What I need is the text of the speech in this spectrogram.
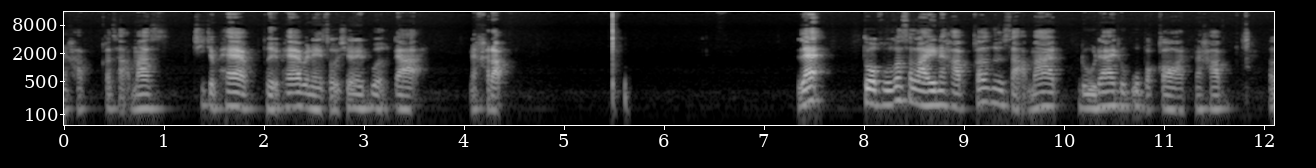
นะครับ ก็สามารถที่จะแพร่เผยแพร่ไปในโซเชียลเน็ตเวิร์กได้นะครับ และ ตัว Google Slide นะครับ ก็คือสามารถดูได้ทุกอุปกรณ์นะครับ เรา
